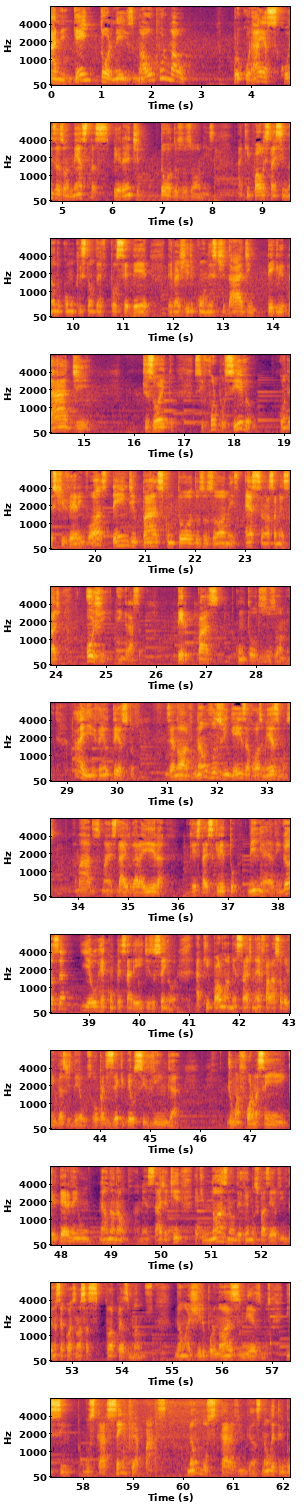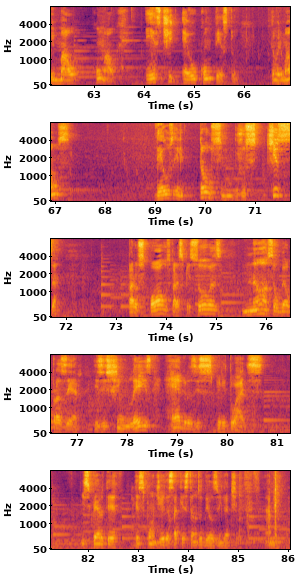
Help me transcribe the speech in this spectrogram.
A ninguém torneis mal por mal. Procurai as coisas honestas perante todos os homens. Aqui Paulo está ensinando como um cristão deve proceder, deve agir com honestidade, integridade. 18. Se for possível, quando estiver em vós, tende paz com todos os homens. Essa é a nossa mensagem hoje em graça. Ter paz com todos os homens. Aí vem o texto. 19. Não vos vingueis a vós mesmos, amados, mas dai lugar à ira porque está escrito: Minha é a vingança e eu recompensarei, diz o Senhor. Aqui, Paulo, na mensagem não é falar sobre a vingança de Deus, ou para dizer que Deus se vinga de uma forma sem critério nenhum. Não, não, não. A mensagem aqui é que nós não devemos fazer vingança com as nossas próprias mãos, não agir por nós mesmos, e sim buscar sempre a paz. Não buscar a vingança, não retribuir mal com mal. Este é o contexto. Então, irmãos, Deus ele trouxe justiça para os povos, para as pessoas, não ao seu bel prazer. Existiam leis, regras espirituais. Espero ter respondido essa questão do Deus vingativo. Amém.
